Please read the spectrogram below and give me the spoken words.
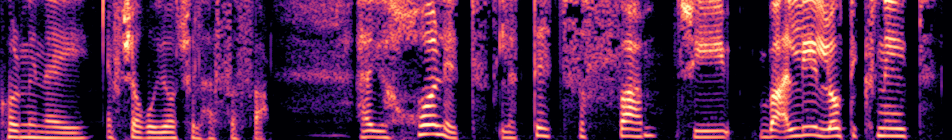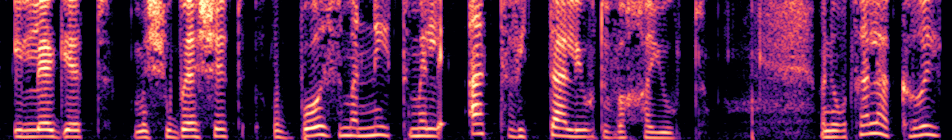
כל מיני אפשרויות של השפה. היכולת לתת שפה שהיא בעליל לא תקנית, עילגת, משובשת, ובו זמנית מלאת ויטליות וחיות. ואני רוצה להקריא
